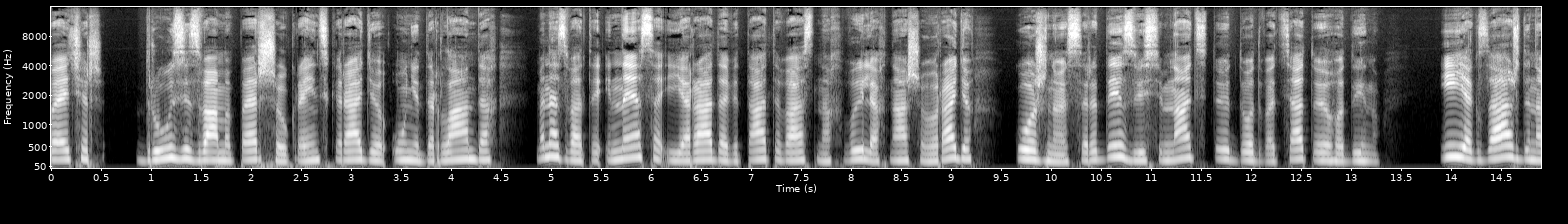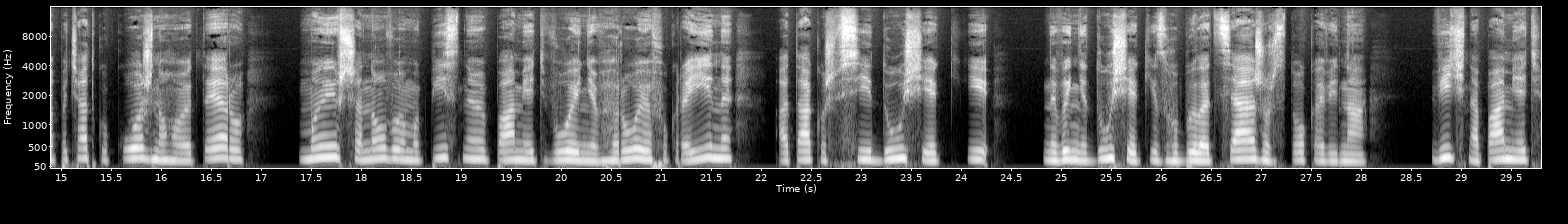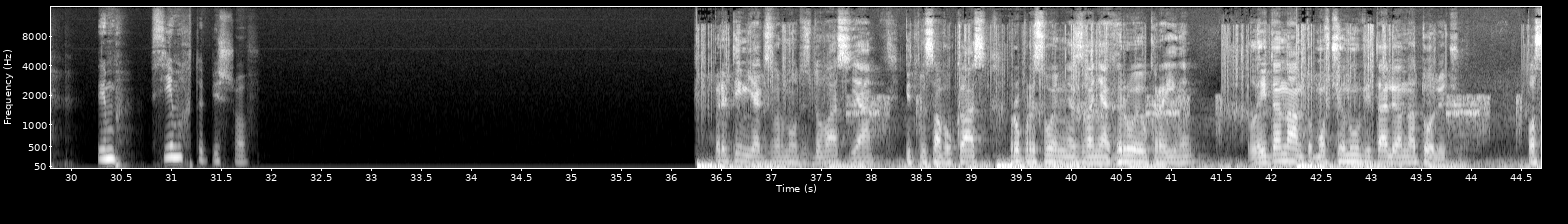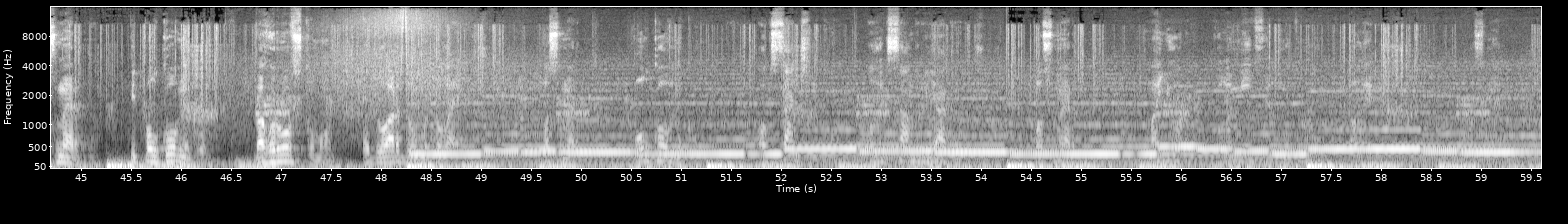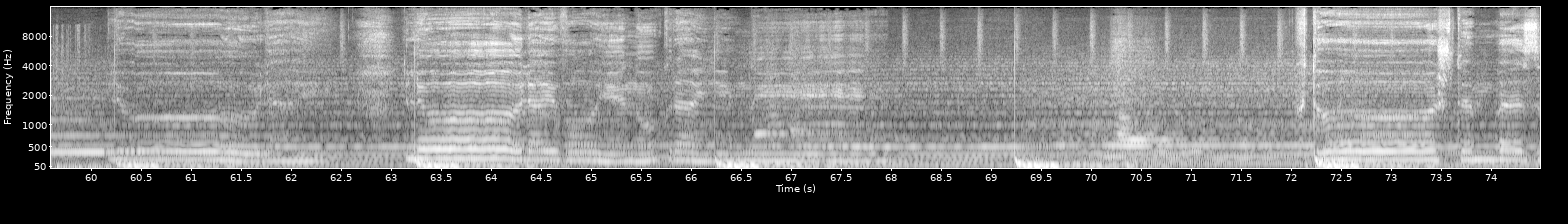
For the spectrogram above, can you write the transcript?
Вечір, друзі. З вами перше українське радіо у Нідерландах. Мене звати Інеса, і я рада вітати вас на хвилях нашого радіо кожної середи з 18 до 20 години. І, як завжди, на початку кожного етеру ми вшановуємо піснею пам'ять воїнів, героїв України, а також всі душі, які невинні душі, які згубила ця жорстока війна вічна пам'ять тим всім, хто пішов. Перед тим як звернутися до вас, я підписав указ про присвоєння звання Героя України лейтенанту Мовчану Віталію Анатолійовичу посмертно, підполковнику Багоровському Едуарду Миколаєвичу, посмертно, полковнику Оксанченку Олександру Яковлевичу, посмертно, майору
